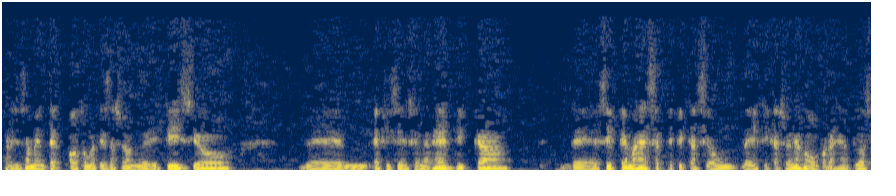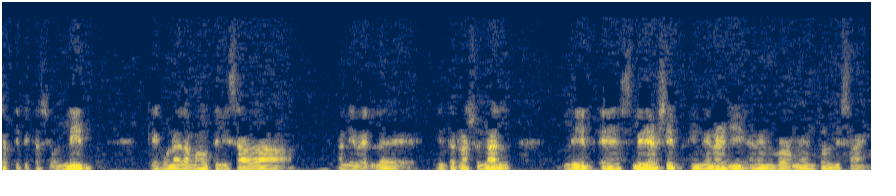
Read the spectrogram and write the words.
precisamente automatización de edificios, de mm, eficiencia energética, de sistemas de certificación de edificaciones, como por ejemplo la certificación LEED, que es una de las más utilizadas a nivel internacional. LEED es Leadership in Energy and Environmental Design.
